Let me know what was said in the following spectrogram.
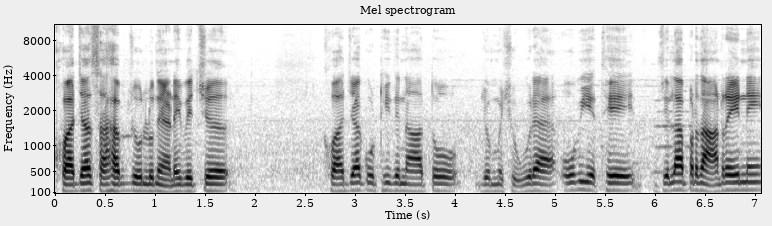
ਖਵਾਜਾ ਸਾਹਿਬ ਜੋ ਲੁਧਿਆਣੇ ਵਿੱਚ ਖਵਾਜਾ ਕੋਠੀ ਦੇ ਨਾਂ ਤੋਂ ਜੋ ਮਸ਼ਹੂਰ ਹੈ, ਉਹ ਵੀ ਇੱਥੇ ਜ਼ਿਲ੍ਹਾ ਪ੍ਰਧਾਨ ਰਹੇ ਨੇ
